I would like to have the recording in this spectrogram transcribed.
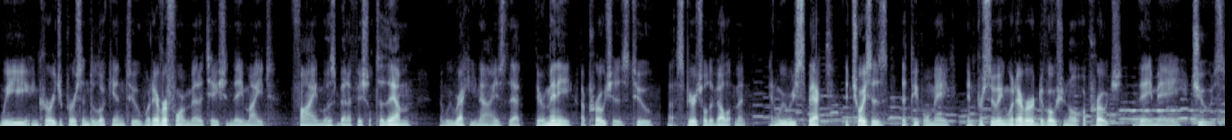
we encourage a person to look into whatever form of meditation they might find most beneficial to them. And we recognize that there are many approaches to uh, spiritual development, and we respect the choices that people make in pursuing whatever devotional approach they may choose.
